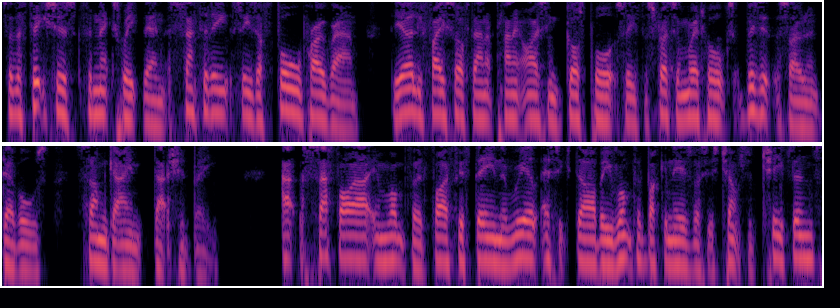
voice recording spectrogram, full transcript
So the fixtures for next week then. Saturday sees a full programme. The early face-off down at Planet Ice in Gosport sees the Streatham Red Hawks visit the Solent Devils. Some game that should be. At the Sapphire in Romford, 5.15, the real Essex derby, Romford Buccaneers versus Chelmsford Chieftains.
